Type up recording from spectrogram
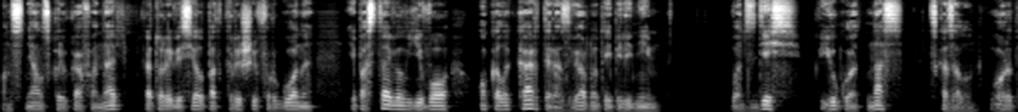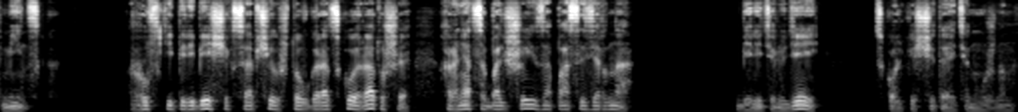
Он снял с крюка фонарь, который висел под крышей фургона, и поставил его около карты, развернутой перед ним. «Вот здесь, к югу от нас, — сказал он, — город Минск. Русский перебежчик сообщил, что в городской ратуше хранятся большие запасы зерна. Берите людей, сколько считаете нужным.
